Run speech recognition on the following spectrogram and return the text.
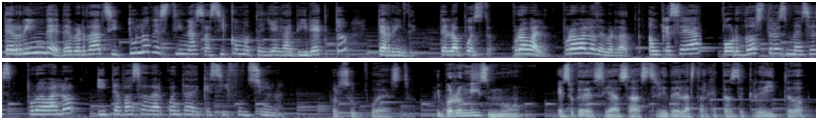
Te rinde, de verdad. Si tú lo destinas así como te llega directo, te rinde. Te lo apuesto. Pruébalo, pruébalo de verdad. Aunque sea por dos, tres meses, pruébalo y te vas a dar cuenta de que sí funciona. Por supuesto. Y por lo mismo, eso que decías, Astrid, de las tarjetas de crédito,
